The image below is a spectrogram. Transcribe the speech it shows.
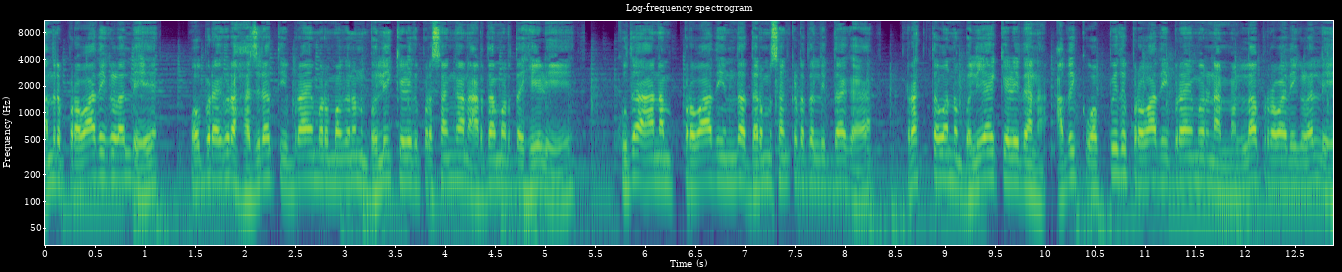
ಅಂದ್ರೆ ಪ್ರವಾದಿಗಳಲ್ಲಿ ಒಬ್ಬರಾಗಿರೋ ಹಜರತ್ ಇಬ್ರಾಹಿಮರ ಮಗನನ್ನು ಬಲಿ ಕೇಳಿದ ಪ್ರಸಂಗನ ಅರ್ಧಮರ್ಧ ಹೇಳಿ, ಖುದಾ ನಮ್ಮ ಪ್ರವಾದಿಯಿಂದ ಧರ್ಮ ಸಂಕಟದಲ್ಲಿದ್ದಾಗ ರಕ್ತವನ್ನು ಬಲಿಯಾಗಿ ಕೇಳಿದಾನ. ಅದಕ್ಕೆ ಒಪ್ಪಿದ ಪ್ರವಾದಿ ಇಬ್ರಾಹಿಮರು ನಮ್ಮೆಲ್ಲ ಪ್ರವಾದಿಗಳಲ್ಲಿ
